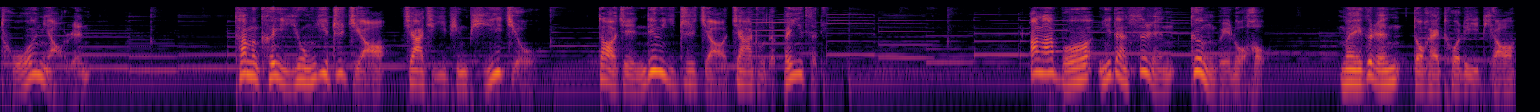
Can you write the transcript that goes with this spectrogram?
鸵鸟人。他们可以用一只脚夹起一瓶啤酒，倒进另一只脚夹住的杯子里。阿拉伯尼旦斯人更为落后，每个人都还拖着一条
